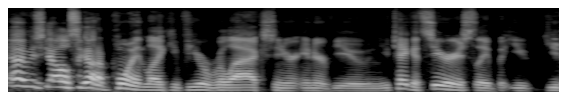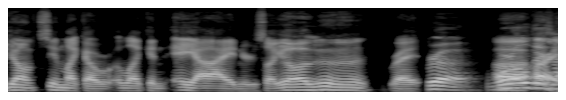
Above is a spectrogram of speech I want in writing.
yeah, he's also got a point. Like if you're relaxed in your interview and you take it seriously, but you you don't seem like a like an AI and you're just like, oh, uh, right. Bruh, world is alright,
